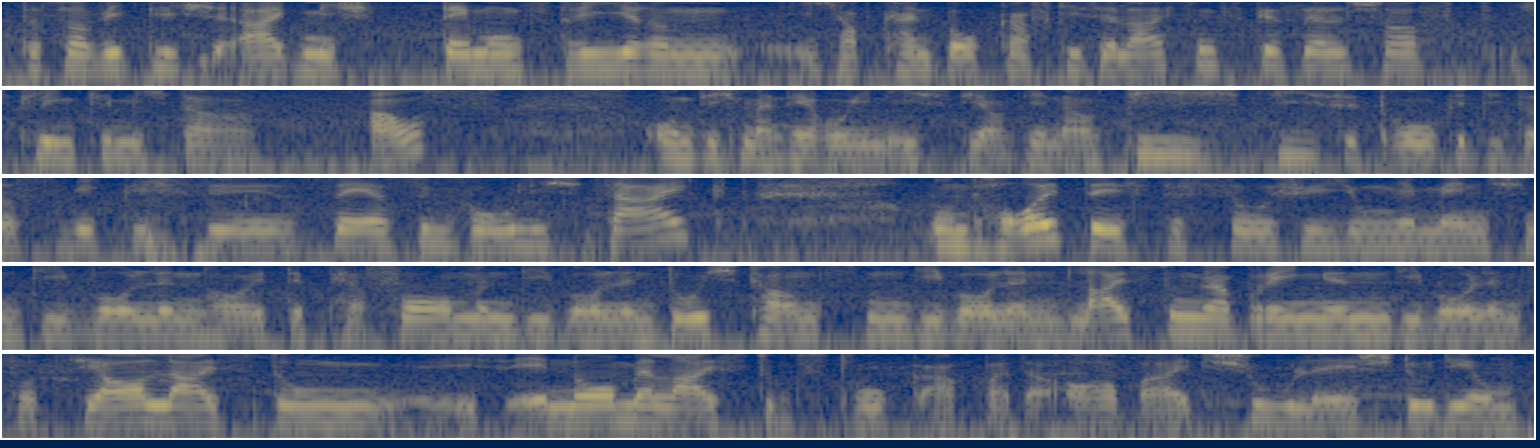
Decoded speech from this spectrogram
das war wirklich eigentlich demonstrieren, ich habe keinen Bock auf diese Leistungsgesellschaft, ich klinke mich da aus. Und ich meine, Heroin ist ja genau die, diese Droge, die das wirklich sehr, symbolisch zeigt. Und heute ist es so für junge Menschen, die wollen heute performen, die wollen durchtanzen, die wollen Leistung erbringen, die wollen Sozialleistung, ist enormer Leistungsdruck, auch bei der Arbeit, Schule, Studium.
